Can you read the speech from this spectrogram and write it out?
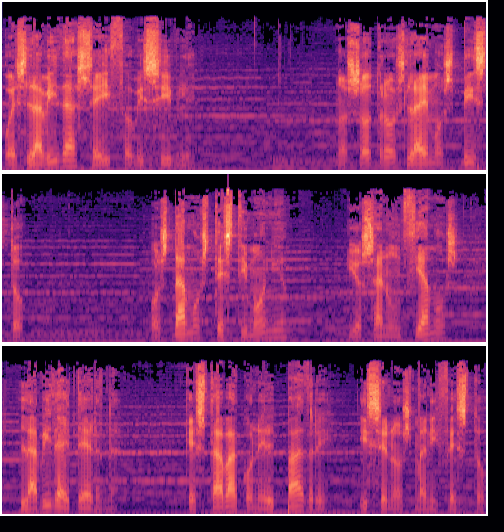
pues la vida se hizo visible. Nosotros la hemos visto, os damos testimonio y os anunciamos la vida eterna que estaba con el Padre y se nos manifestó.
